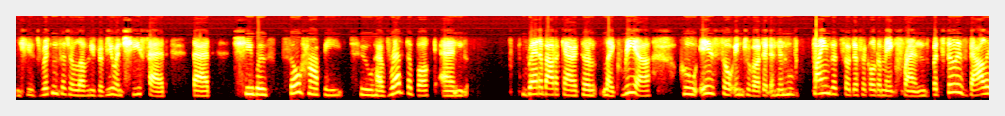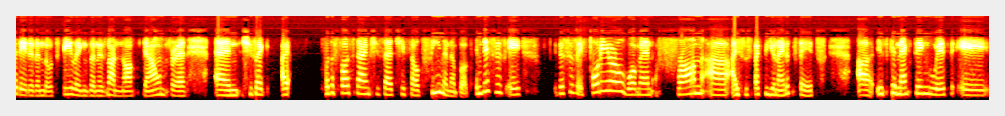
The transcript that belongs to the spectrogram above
And she's written such a lovely review, and she said that she was so happy to have read the book and read about a character like Rea, who is so introverted and who finds it so difficult to make friends, but still is validated in those feelings and is not knocked down for it. And she's like, I, for the first time, she said she felt seen in a book. And this is a this is a 40 year old woman from, uh, I suspect, the United States, uh, is connecting with a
